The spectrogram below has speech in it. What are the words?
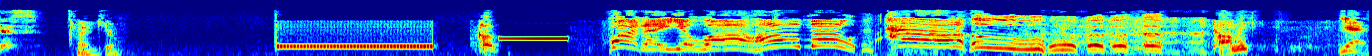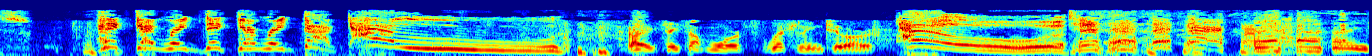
Yes. Thank you. What are you, a homo? Ow! Tommy? Yes. Hickory dickory dock. Ow! All right, say something worth listening to. Or Ow! you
